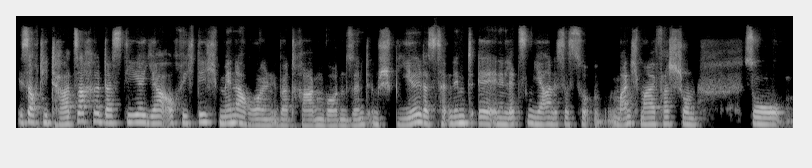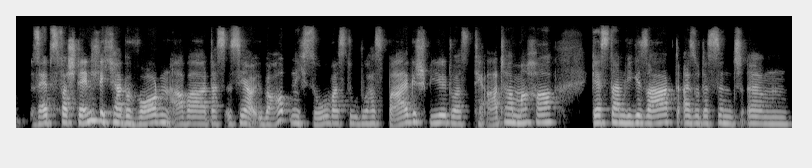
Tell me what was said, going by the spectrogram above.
ist auch die Tatsache, dass dir ja auch richtig Männerrollen übertragen worden sind im Spiel. Das nimmt äh, in den letzten Jahren ist das so manchmal fast schon so selbstverständlicher geworden, aber das ist ja überhaupt nicht so, was du, du hast Ball gespielt, du hast Theatermacher gestern, wie gesagt, also das sind, ähm,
